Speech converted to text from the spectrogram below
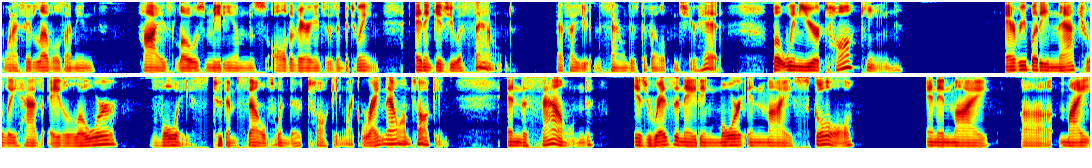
When I say levels, I mean highs, lows, mediums, all the variances in between, and it gives you a sound. That's how you the sound is developed into your head. But when you're talking, everybody naturally has a lower voice to themselves when they're talking. Like right now, I'm talking, and the sound is resonating more in my skull and in my uh, my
